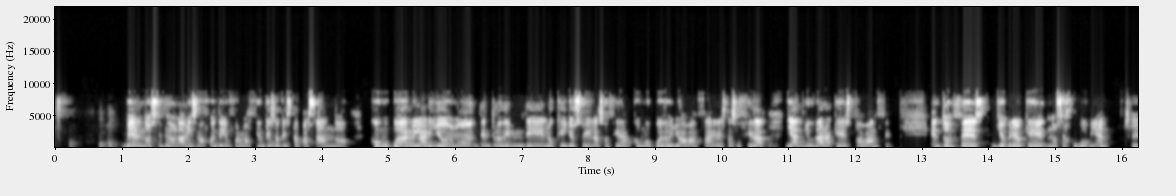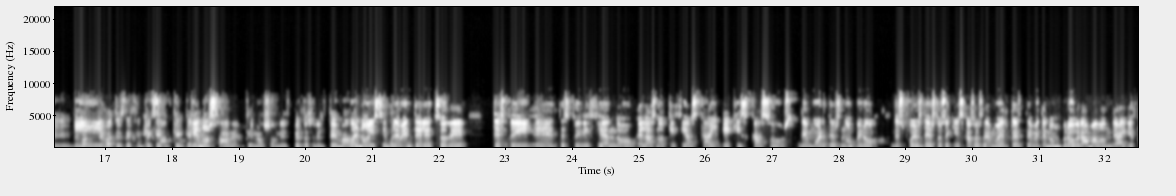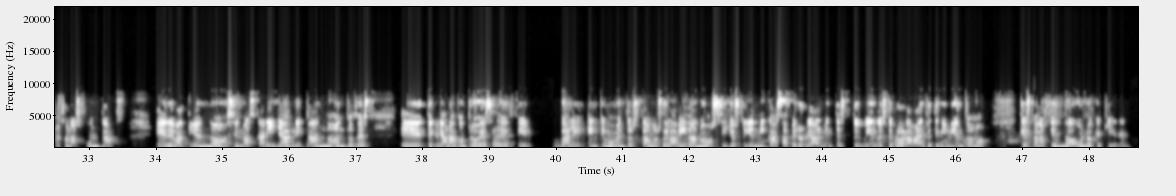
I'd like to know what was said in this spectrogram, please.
vernos siempre de una misma fuente de información, qué es lo que está pasando, cómo puedo arreglar yo, ¿no? Dentro de, de lo que yo soy en la sociedad, cómo puedo yo avanzar en esta sociedad y ayudar a que esto avance. Entonces, yo creo que no se jugó bien. Sí, deba- Y- debates de gente que, exacto, que, que que no, no sabe. que no son expertos en el tema. Bueno, y simplemente el hecho de te estoy, eh, te estoy diciendo en las noticias que hay X casos de muertes, ¿no? Pero después de estos X casos de muertes te meten en un programa donde hay 10 personas juntas eh, debatiendo, sin mascarilla, gritando, entonces eh, te crea una controversia de decir, vale, ¿en qué momento estamos de la vida, no? Si yo estoy en mi casa, pero realmente estoy viendo este programa de entretenimiento, ¿no? Que están haciendo aún lo que quieren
